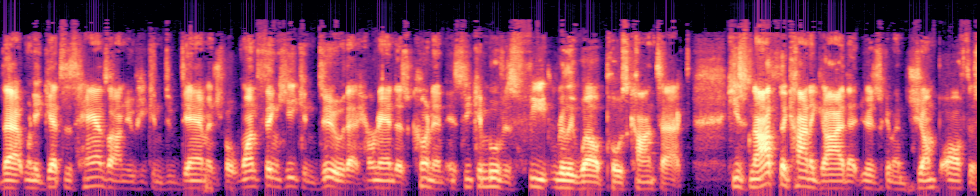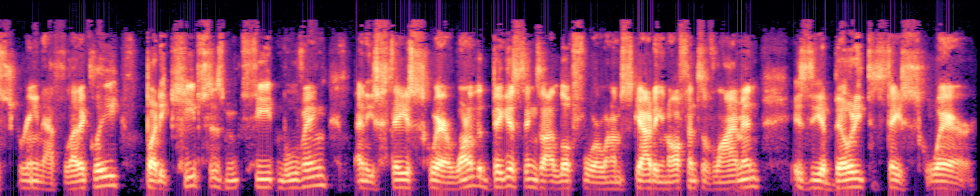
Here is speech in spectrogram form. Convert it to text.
that when he gets his hands on you he can do damage. But one thing he can do that hernandez couldn't is he can move his feet really well post contact he's not the kind of guy that you're just going to jump off the screen athletically but he keeps his feet moving and he stays square. One of the biggest things i look for when i'm scouting an offensive lineman is the ability to stay square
